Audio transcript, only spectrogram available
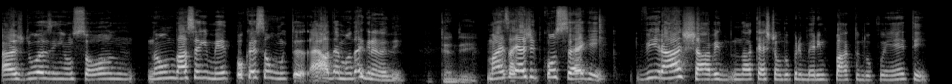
as duas em um só não dá segmento, porque são muitas, a demanda é grande. Entendi. Mas aí a gente consegue virar a chave na questão do primeiro impacto do cliente,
